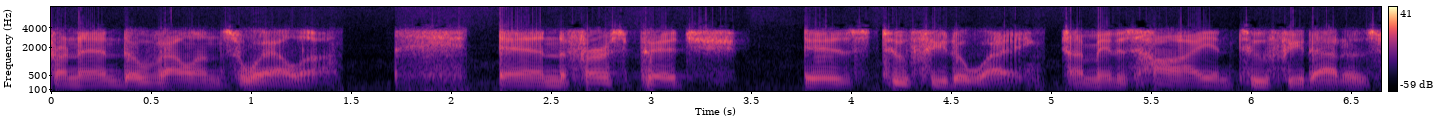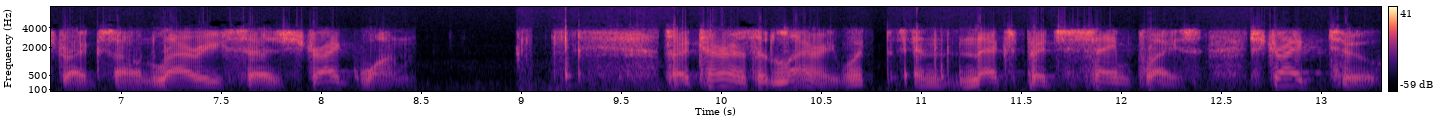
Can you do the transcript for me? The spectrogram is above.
Fernando Valenzuela, and the first pitch is two feet away. I mean, it's high and two feet out of the strike zone. Larry says, "Strike one." So I turned and said, "Larry, what?" And the next pitch, same place, strike two.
